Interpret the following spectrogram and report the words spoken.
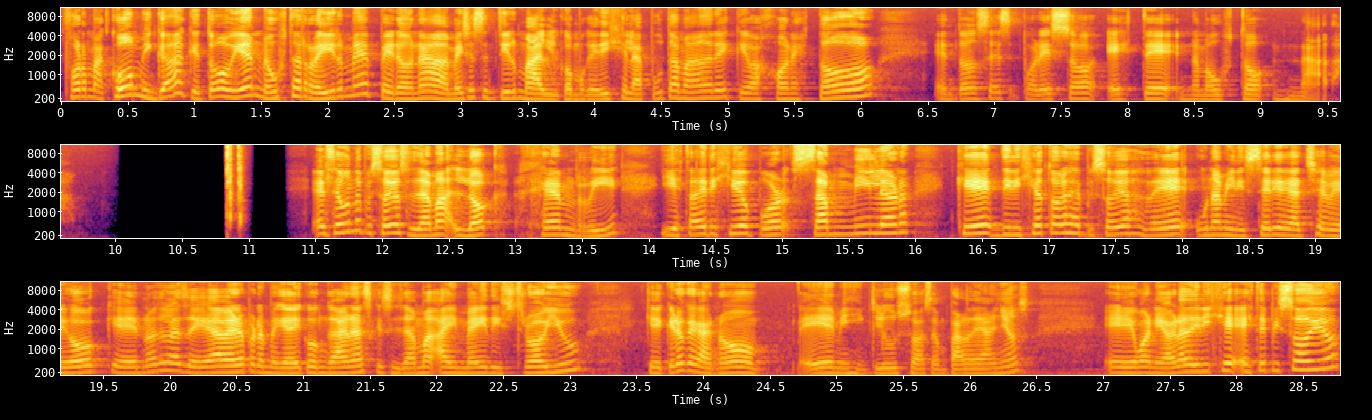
forma cómica, que todo bien, me gusta reírme, pero nada, me hizo sentir mal, como que dije, la puta madre, qué bajón es todo. Entonces, por eso este no me gustó nada. El segundo episodio se llama Lock Henry y está dirigido por Sam Miller, que dirigió todos los episodios de una miniserie de HBO que no la llegué a ver, pero me quedé con ganas, que se llama I May Destroy You, que creo que ganó Emmys incluso hace un par de años. Eh, bueno, y ahora dirige este episodio,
